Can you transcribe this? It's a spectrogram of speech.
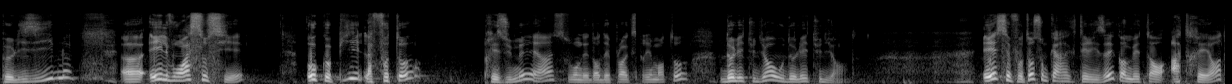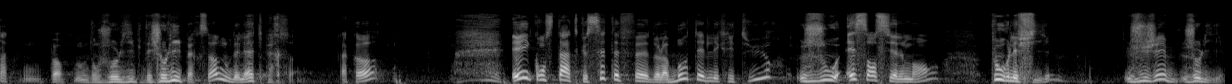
peu lisible, et ils vont associer aux copies la photo présumée, hein, on est dans des plans expérimentaux, de l'étudiant ou de l'étudiante. Et ces photos sont caractérisées comme étant attrayantes, donc jolies, des jolies personnes ou des laides personnes. D'accord? Et ils constatent que cet effet de la beauté de l'écriture joue essentiellement pour les filles, jugées jolies.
